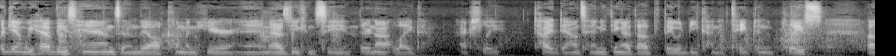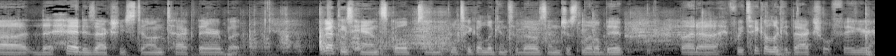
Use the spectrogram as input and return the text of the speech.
again, we have these hands and they all come in here. And as you can see, they're not like actually tied down to anything. I thought that they would be kind of taped into place. Uh, the head is actually still intact there, but we've got these hand sculpts and we'll take a look into those in just a little bit. But uh, if we take a look at the actual figure,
